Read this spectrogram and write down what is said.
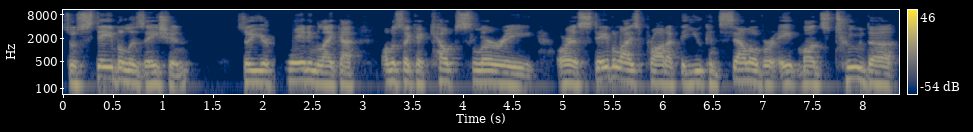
So stabilization. So you're creating like a almost like a kelp slurry or a stabilized product that you can sell over eight months to the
